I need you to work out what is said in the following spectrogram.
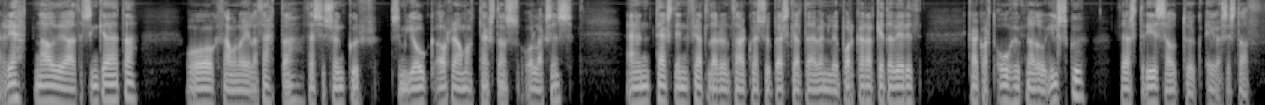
Rétt náði að syngja þetta og það var nú eiginlega þetta, þessi söngur sem jók áhrifamátt textans og lagsins. En textin fjallar um það hversu berskjaldaði venlegu borgarar geta verið gagvart óhugnað og ílsku þegar stríðsátök eiga sér stað.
